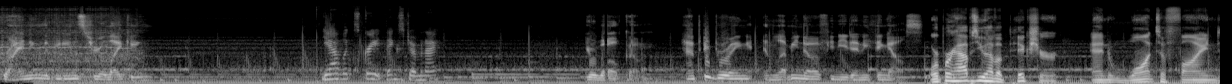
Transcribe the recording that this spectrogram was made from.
grinding the beans to your liking? Yeah, looks great. Thanks, Gemini. You're welcome. Happy brewing, and let me know if you need anything else. Or perhaps you have a picture and want to find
